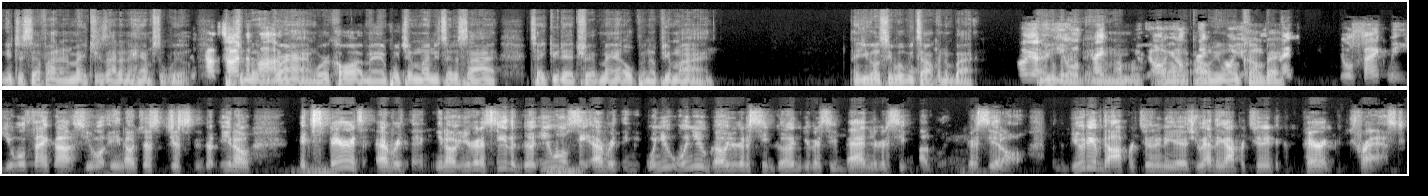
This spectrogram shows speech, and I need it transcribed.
Get yourself out of the matrix, out of the hamster wheel. Put outside the money, box grind, work hard, man. Put your money to the side. Take you that trip, man. Open up your mind. And you're gonna see what we're talking about. oh yeah you'll be you will like, thank I'm, me. Oh, I oh, don't, I don't even oh, want you to come back. thank- you will thank me you will thank us you will you know just just you know experience everything you know you're to see the good you will see everything. When you when you go you're to see good you're to see bad you're to see ugly you're to see it all. But the beauty of the opportunity is you had the opportunity to compare and contrast.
